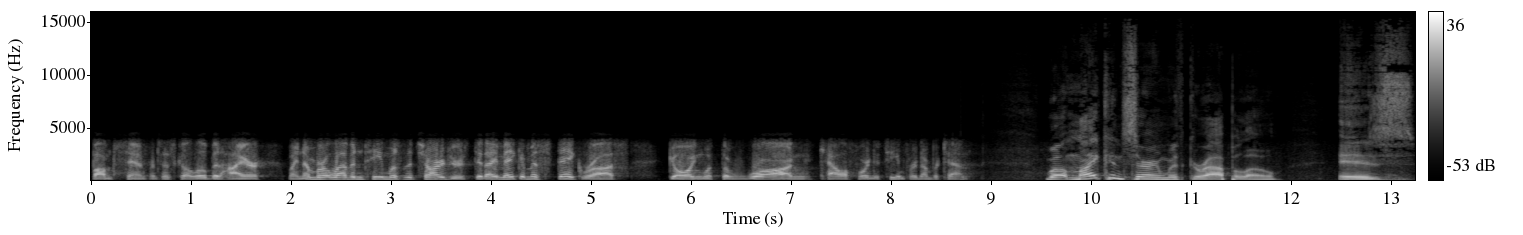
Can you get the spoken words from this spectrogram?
bumped San Francisco a little bit higher. My number 11 team was the Chargers. Did I make a mistake, Ross, going with the wrong California team for number 10? Well, my concern with Garoppolo is,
